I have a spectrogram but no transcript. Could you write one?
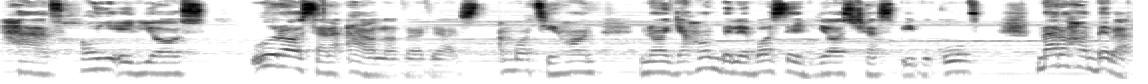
حرفهای الیاس او را سر عقل آورده است. اما تیهان ناگهان به لباس الیاس چسبید و گفت مرا هم ببر.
